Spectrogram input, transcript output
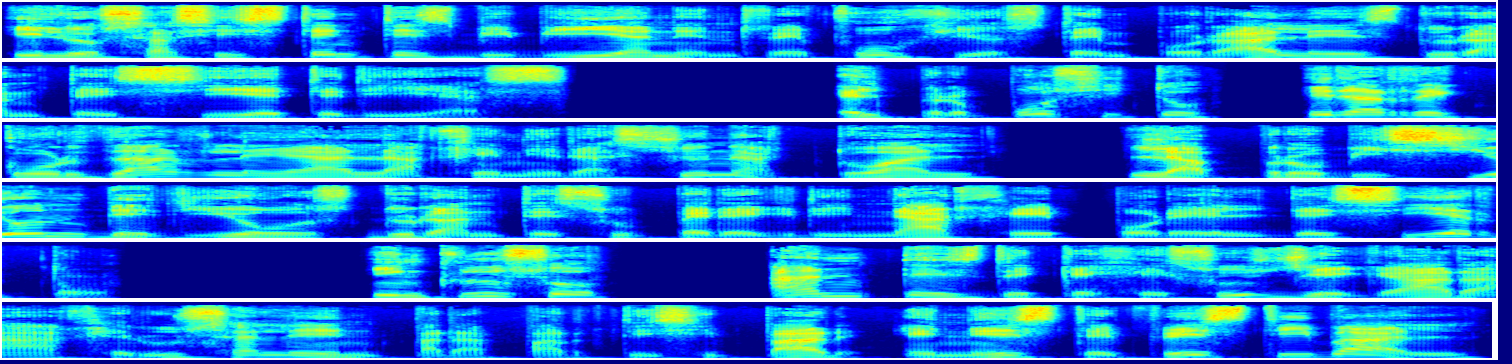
y los asistentes vivían en refugios temporales durante siete días. El propósito era recordarle a la generación actual la provisión de Dios durante su peregrinaje por el desierto. Incluso antes de que Jesús llegara a Jerusalén para participar en este festival,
